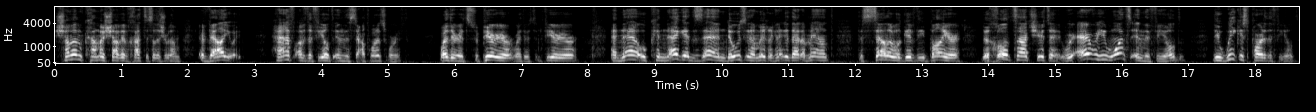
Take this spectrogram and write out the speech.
Shamim kama shaviv Evaluate half of the field in the south, what it's worth, whether it's superior, whether it's inferior. And now, ukeneged zen, connected that amount, the seller will give the buyer the wherever he wants in the field, the weakest part of the field.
